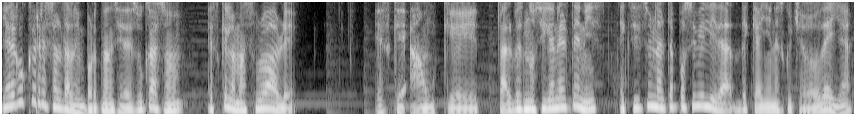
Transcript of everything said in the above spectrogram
Y algo que resalta la importancia de su caso es que lo más probable es que aunque tal vez no sigan el tenis, existe una alta posibilidad de que hayan escuchado de ella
